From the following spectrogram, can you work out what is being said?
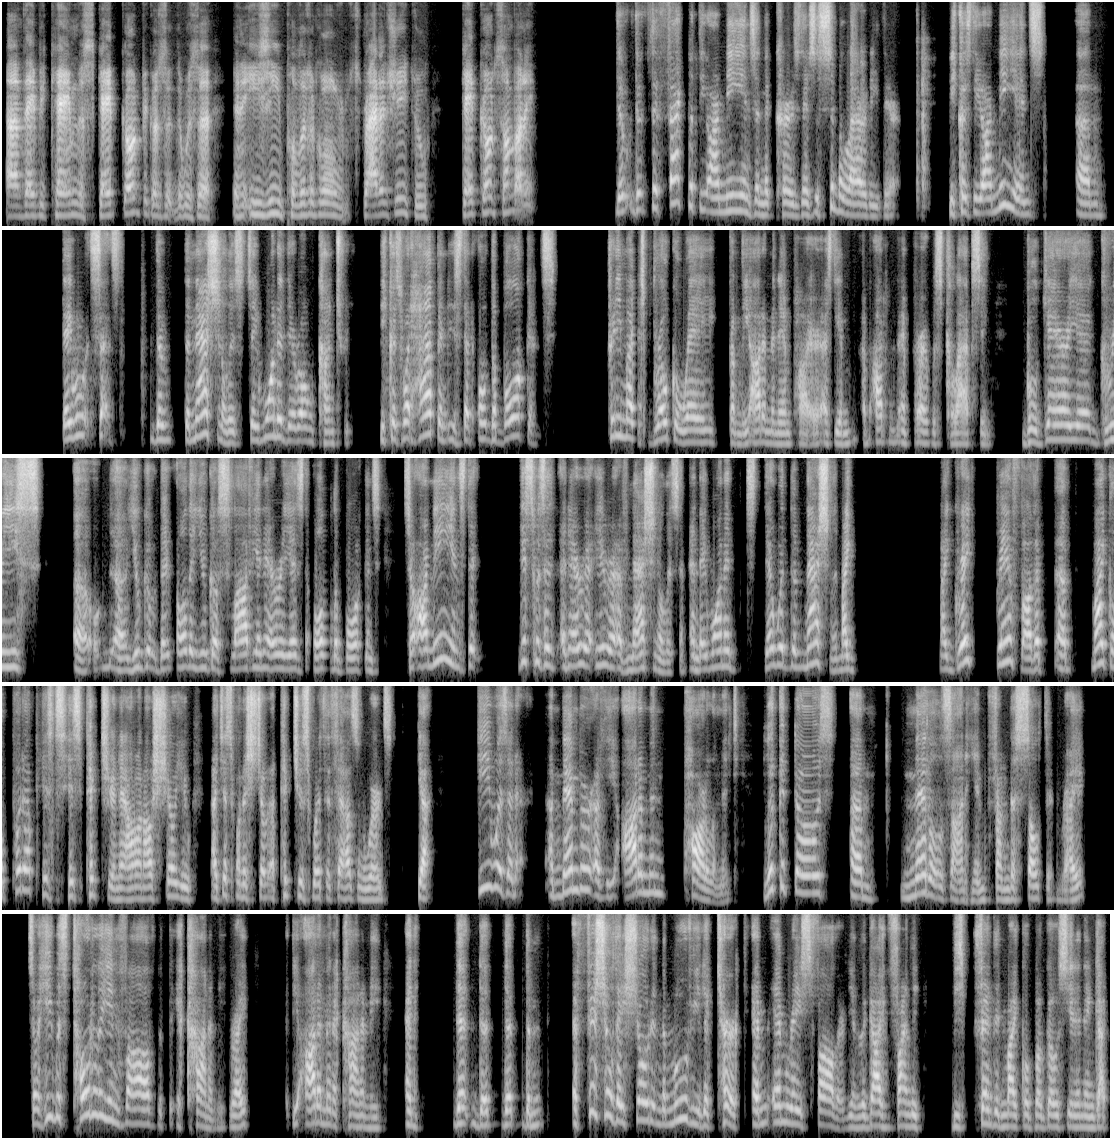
Uh, they became the scapegoat because there was a an easy political strategy to scapegoat somebody. The, the, the fact with the Armenians and the Kurds, there's a similarity there, because the Armenians, um, they were the, the nationalists, they wanted their own country because what happened is that oh, the Balkans pretty much broke away from the Ottoman Empire as the Ottoman Empire was collapsing. Bulgaria, Greece, uh, uh, Yugo, the, all the Yugoslavian areas, all the Balkans. So Armenians, the, this was a, an era, era of nationalism, and they wanted, there were the national. My, my great grandfather, uh, Michael, put up his, his picture now, and I'll show you. I just want to show a picture's worth a thousand words. Yeah, he was an, a member of the Ottoman parliament. Look at those um, medals on him from the Sultan, right? So he was totally involved with the economy, right? The Ottoman economy. And the, the, the, the official they showed in the movie, the Turk, em, Emre's father, you know, the guy who finally befriended Michael Bogosian and then got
